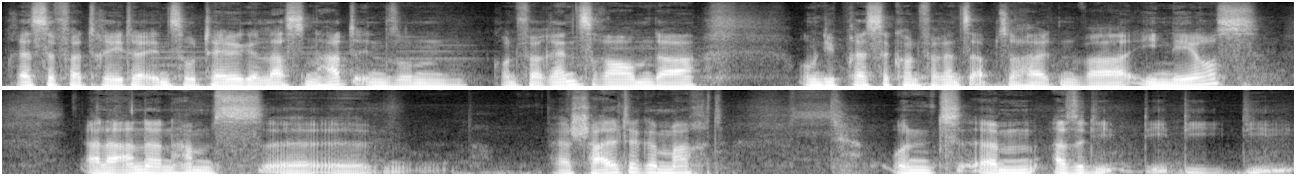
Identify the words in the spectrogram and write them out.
Pressevertreter ins Hotel gelassen hat, in so einem Konferenzraum da um die Pressekonferenz abzuhalten, war Ineos. Alle anderen haben es äh, per Schalte gemacht. Und ähm, also die, die, die, die,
